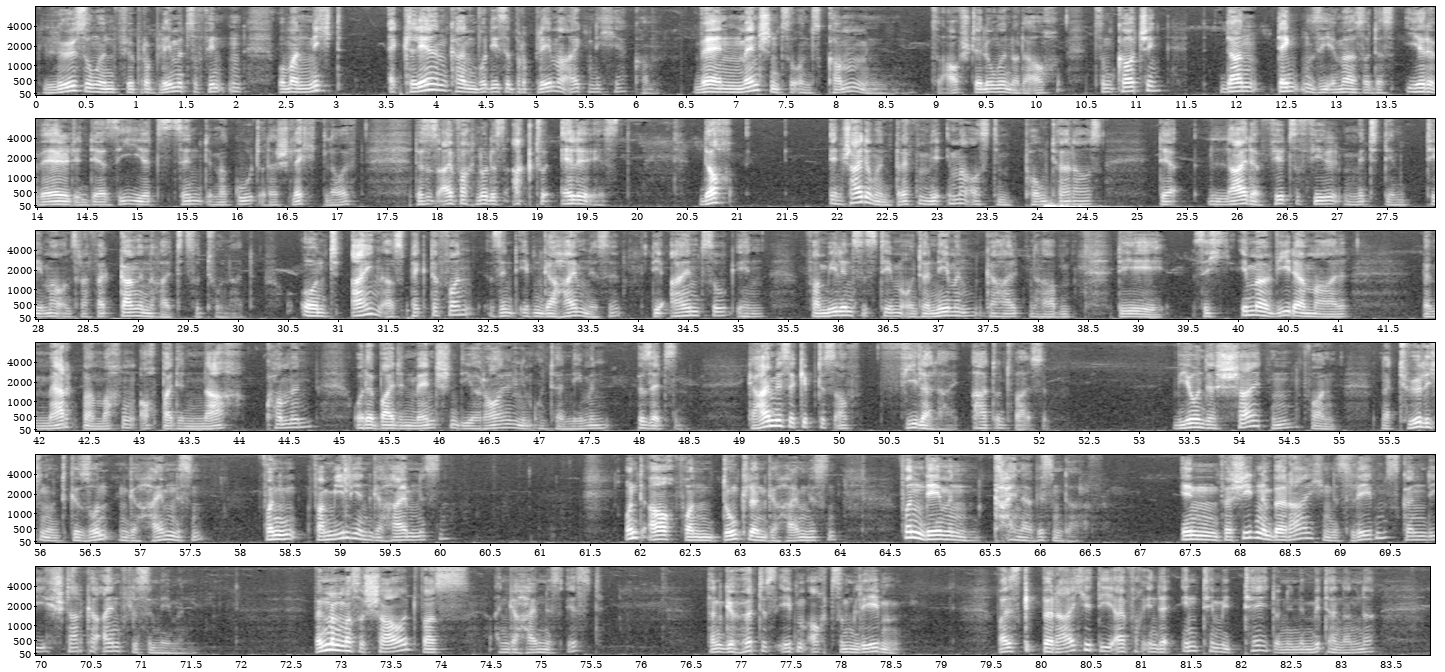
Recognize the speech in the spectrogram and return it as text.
Lösungen für Probleme zu finden, wo man nicht erklären kann, wo diese Probleme eigentlich herkommen. Wenn Menschen zu uns kommen, zu Aufstellungen oder auch zum Coaching, dann denken sie immer so, dass ihre Welt, in der sie jetzt sind, immer gut oder schlecht läuft, dass es einfach nur das Aktuelle ist. Doch Entscheidungen treffen wir immer aus dem Punkt heraus, der leider viel zu viel mit dem Thema unserer Vergangenheit zu tun hat. Und ein Aspekt davon sind eben Geheimnisse, die Einzug in Familiensysteme, Unternehmen gehalten haben, die sich immer wieder mal bemerkbar machen, auch bei den Nachkommen oder bei den Menschen, die Rollen im Unternehmen besetzen. Geheimnisse gibt es auf vielerlei Art und Weise. Wir unterscheiden von natürlichen und gesunden Geheimnissen, von Familiengeheimnissen und auch von dunklen Geheimnissen, von denen keiner wissen darf. In verschiedenen Bereichen des Lebens können die starke Einflüsse nehmen. Wenn man mal so schaut, was ein Geheimnis ist, dann gehört es eben auch zum Leben. Weil es gibt Bereiche, die einfach in der Intimität und in dem Miteinander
